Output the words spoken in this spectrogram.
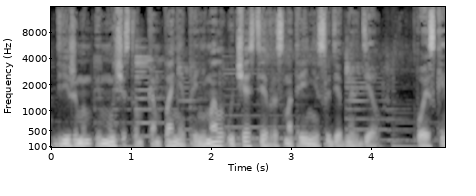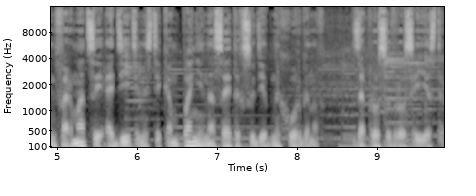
движимым имуществом. Компания принимала участие в рассмотрении судебных дел. Поиск информации о деятельности компании на сайтах судебных органов, запросы в Росреестр,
